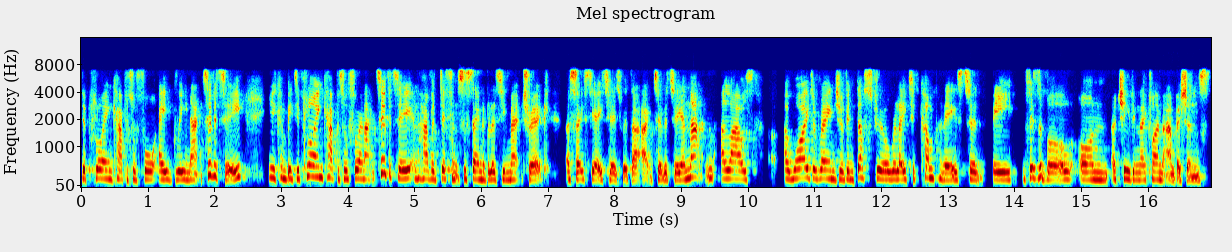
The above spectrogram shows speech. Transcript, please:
deploying capital for a green activity. You can be deploying capital for an activity and have a different sustainability metric associated with that activity. And that allows a wider range of industrial related companies to be visible on achieving their climate ambitions.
